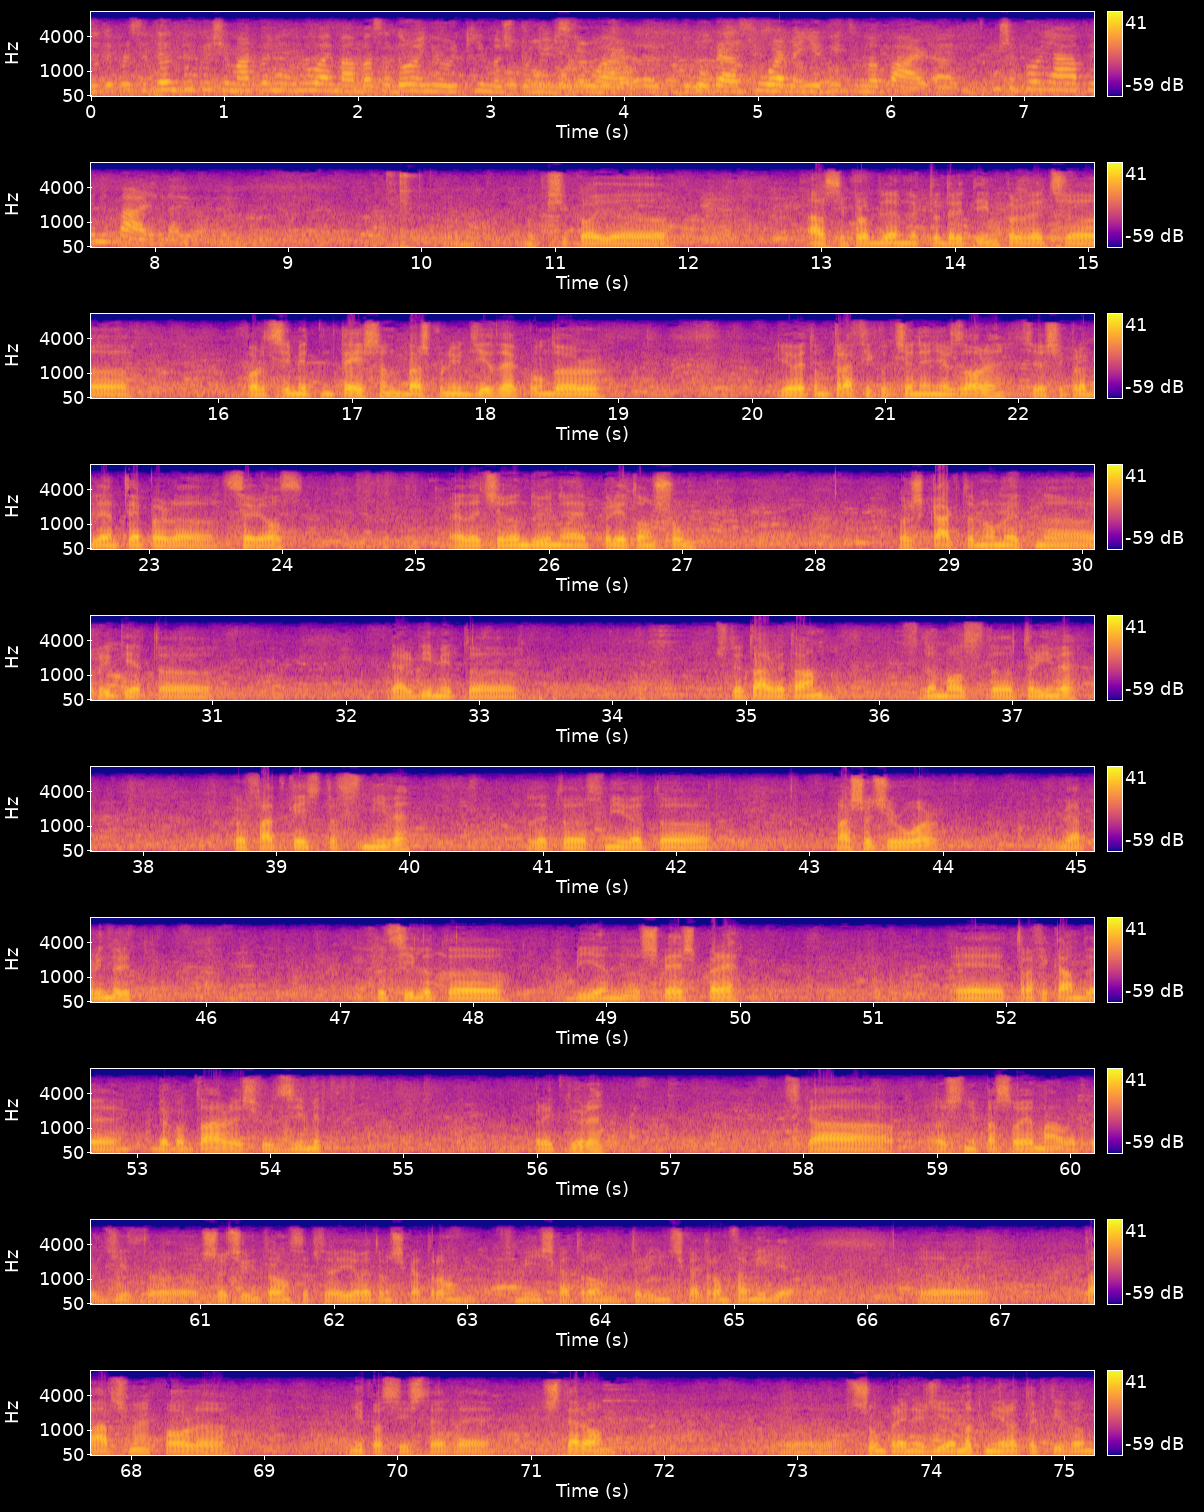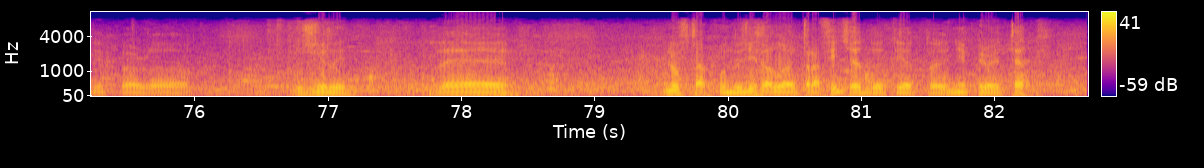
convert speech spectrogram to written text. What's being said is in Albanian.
Zoti President, duket që marrëdhënia juaj me ambasadoren Yuri Kim është përmirësuar, duke krahasuar me një vit më parë, kush e bëri hapin e parë nga ju? Nuk shikoj uh, asnjë problem në këtë drejtim përveç uh, forcimit mëtejshëm, bashkëpunimit gjithëve kundër jo vetëm trafikut qenieve njerëzore, që është një problem tepër uh, serioz, Edhe që vendi ynë e përjeton shumë për shkak të numrit në rritje të largimit të qytetarëve tanë, sidomos të të rinjve, për fat keq të fëmijëve dhe të fëmijëve të pashoqëruar nga prindërit, të cilët bien shpesh pre e trafikantëve ndërkombëtarë e shfrytëzimit prej tyre, çka është një pasojë e madhe për gjithë shoqërinë tonë, sepse jo vetëm shkatërron fëmijë, shkatërron të rinj, shkatërron familje të ardhshme, por Njëkohësisht edhe shteron shumë prej energjive më të mira të këtij vendi për zhvillim. Dhe lufta kundër gjitha llojeve trafiqeve duhet të jetë një prioritet.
